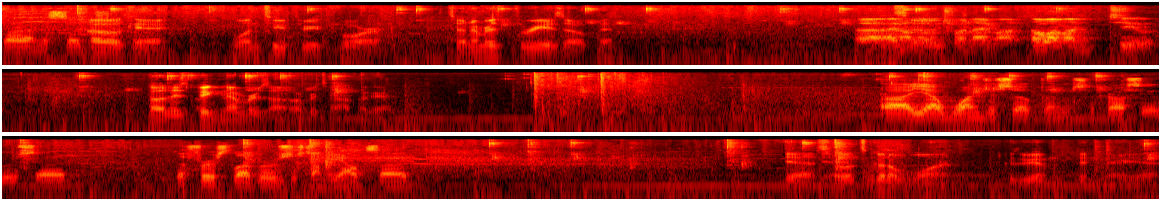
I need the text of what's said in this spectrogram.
Door on the side. Oh, okay. One, two, three, four. So number three is open. Uh, I don't know which one I'm on. Oh, I'm on two. Oh, there's big numbers on over top. Okay. Uh, yeah, one just opened across the other side. The first lever is just on the outside. Yeah. So let's go to one because we haven't been there yet.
